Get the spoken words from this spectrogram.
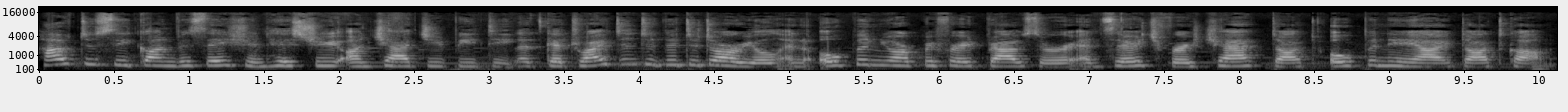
How to see conversation history on ChatGPT. Let's get right into the tutorial and open your preferred browser and search for chat.openai.com.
